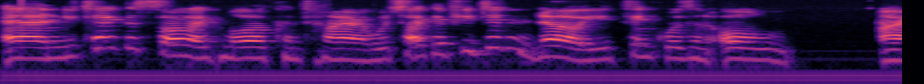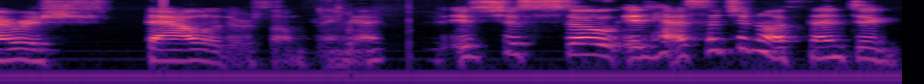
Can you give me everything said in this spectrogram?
and you take a song like Mull of Kintyre, which like if you didn't know, you'd think was an old Irish ballad or something. It's just so it has such an authentic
